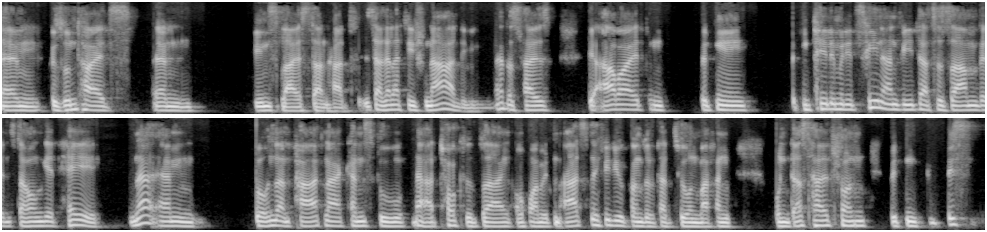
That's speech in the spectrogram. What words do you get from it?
ähm, Gesundheitsdienstleistern ähm, hat, ist ja relativ naheliegend. Ne? Das heißt, wir arbeiten mit einem, Telemedizinanbieter zusammen, wenn es darum geht, hey, ne, ähm, bei unseren Partner kannst du na, ad hoc sozusagen auch mal mit einem Arzt eine Videokonsultation machen und das halt schon mit dem, bis,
